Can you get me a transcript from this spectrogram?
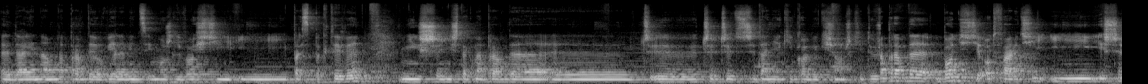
e, daje nam naprawdę o wiele więcej możliwości i perspektywy niż, niż tak naprawdę yy, czy, czy, czy, czytanie jakiejkolwiek książki. To już naprawdę bądźcie otwarci i jeszcze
